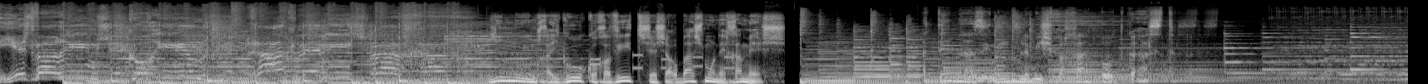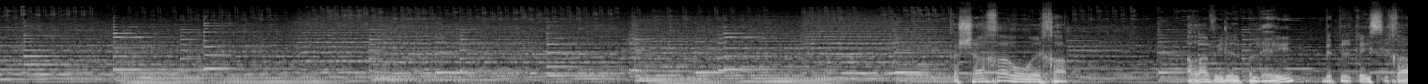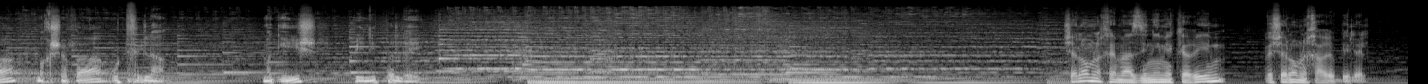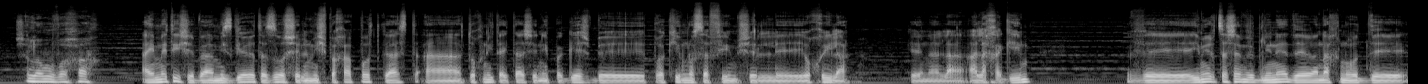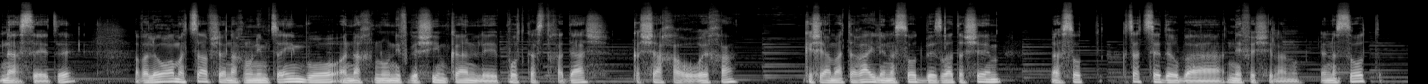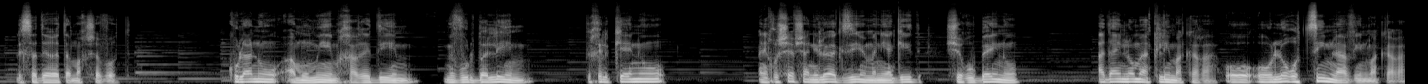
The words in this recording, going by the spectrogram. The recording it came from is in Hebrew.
יש דברים שקורים רק במשפחה. לינו עם חייגו כוכבית 6485. אתם מאזינים למשפחה פודקאסט. כשחר אורך, הרב הלל פלאי, בפרקי שיחה, מחשבה ותפילה. מגיש, פיני פלאי. שלום לכם מאזינים יקרים, ושלום לך רב הלל. שלום וברכה. האמת היא שבמסגרת הזו של משפחה פודקאסט, התוכנית הייתה שניפגש בפרקים נוספים של אה, אוכילה, כן, על החגים. ואם ירצה השם ובלי נדר, אנחנו עוד אה, נעשה את זה. אבל לאור המצב שאנחנו נמצאים בו, אנחנו נפגשים כאן לפודקאסט חדש, כשחר אורך, כשהמטרה היא לנסות בעזרת השם לעשות קצת סדר בנפש שלנו, לנסות לסדר את המחשבות. כולנו עמומים, חרדים, מבולבלים, וחלקנו, אני חושב שאני לא אגזים אם אני אגיד שרובנו עדיין לא מעכלים מה קרה, או, או לא רוצים להבין מה קרה.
